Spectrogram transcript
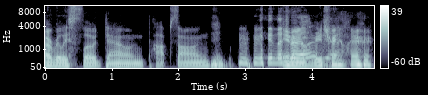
a really slowed down pop song in the in trailer. a movie yeah. trailer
